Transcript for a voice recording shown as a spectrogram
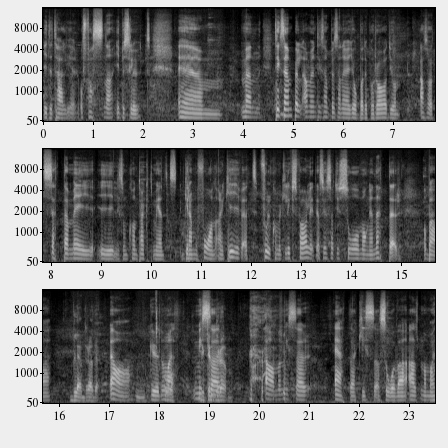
i detaljer och fastna i beslut. Um, men till exempel, ja, men till exempel så när jag jobbade på radion, alltså att sätta mig i liksom, kontakt med grammofonarkivet, fullkomligt livsfarligt. Alltså jag satt ju så många nätter och bara... Bläddrade. Ja, mm. gud. Och man oh, missar, vilken dröm. Ja, man missar äta, kissa, sova, allt. Man bara,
